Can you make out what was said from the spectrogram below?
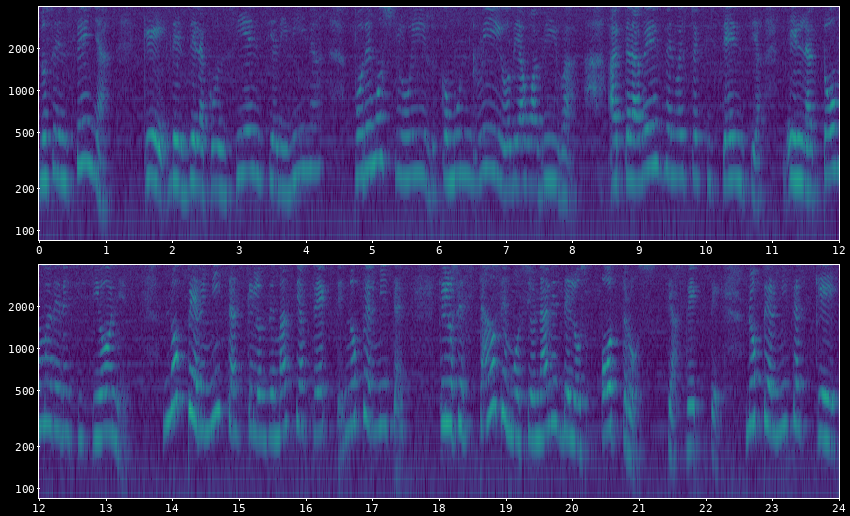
nos enseña que desde la conciencia divina podemos fluir como un río de agua viva a través de nuestra existencia en la toma de decisiones, no permitas que los demás te afecten, no permitas que los estados emocionales de los otros te afecten, no permitas que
